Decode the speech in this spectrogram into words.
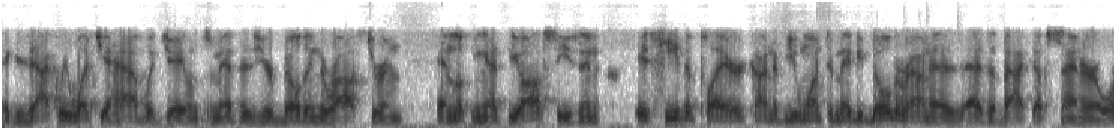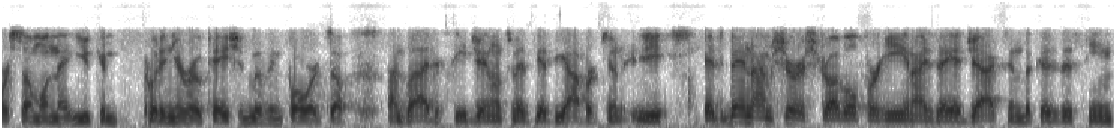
exactly what you have with Jalen Smith as you're building the roster and and looking at the offseason, is he the player kind of you want to maybe build around as as a backup center or someone that you can put in your rotation moving forward? So I'm glad to see Jalen Smith get the opportunity. It's been, I'm sure, a struggle for he and Isaiah Jackson because this team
